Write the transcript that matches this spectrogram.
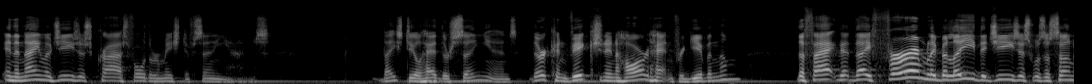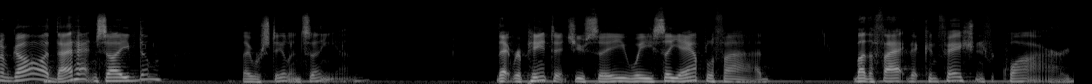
in the name of Jesus Christ for the remission of sins. They still had their sins. Their conviction in heart hadn't forgiven them. The fact that they firmly believed that Jesus was the Son of God, that hadn't saved them. They were still in sin. That repentance, you see, we see amplified by the fact that confession is required.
